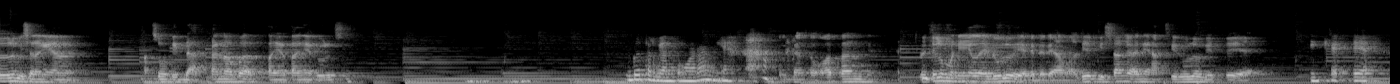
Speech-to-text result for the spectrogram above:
Lu bisa nanya yang langsung tindakan apa tanya-tanya dulu sih. Gue tergantung orangnya. Tergantung orangnya Berarti lu menilai dulu ya dari awal dia bisa nggak nih aksi dulu gitu ya? Kayak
